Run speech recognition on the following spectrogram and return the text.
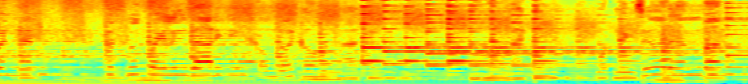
quên hết. Cất bước quay lưng ra đi, không nói câu tha thứ lại một mình giữa đêm vắng.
